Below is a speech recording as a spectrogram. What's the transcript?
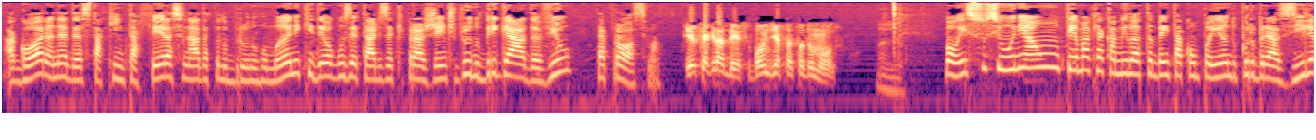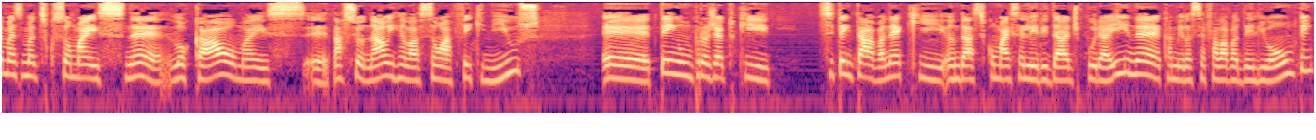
agora, né, desta quinta-feira, assinada pelo Bruno Romani, que deu alguns detalhes aqui para a gente. Bruno, obrigada, viu? Até a próxima. Eu que agradeço. Bom dia para todo mundo. Valeu. Bom, isso se une a um tema que a Camila também está acompanhando por Brasília, mas uma discussão mais né, local, mais é, nacional em relação a fake news. É, tem um projeto que se tentava, né, que andasse com mais celeridade por aí, né, Camila, você falava dele ontem.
